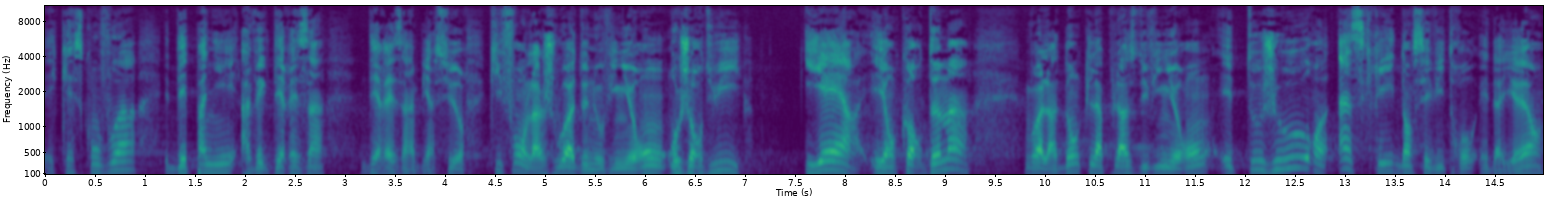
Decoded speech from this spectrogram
Et qu'est-ce qu'on voit? Des paniers avec des raisins. Des raisins, bien sûr, qui font la joie de nos vignerons aujourd'hui, hier et encore demain. Voilà, donc la place du vigneron est toujours inscrite dans ces vitraux. Et d'ailleurs,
